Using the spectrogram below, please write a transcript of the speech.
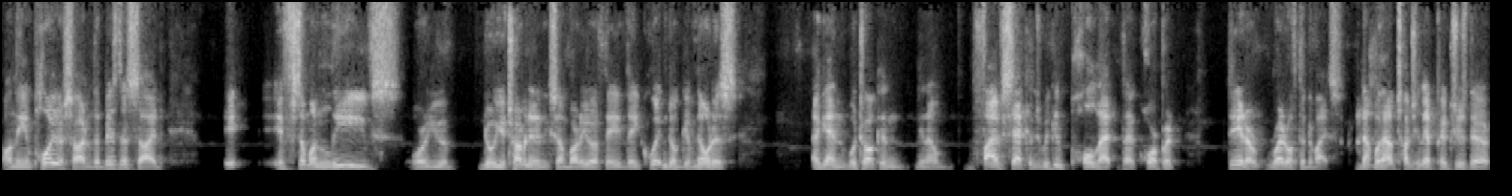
on the employer side of the business side it, if someone leaves or you know you're terminating somebody or if they, they quit and don't give notice, again, we're talking, you know, five seconds, we can pull that, that corporate data right off the device not, without touching their pictures, their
